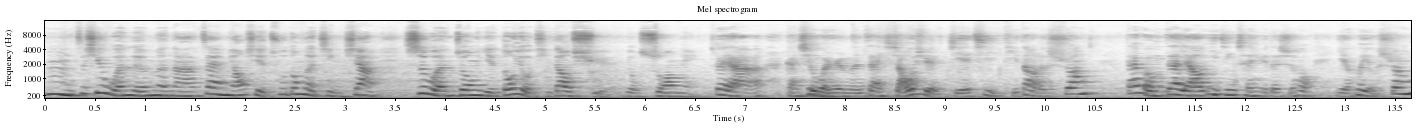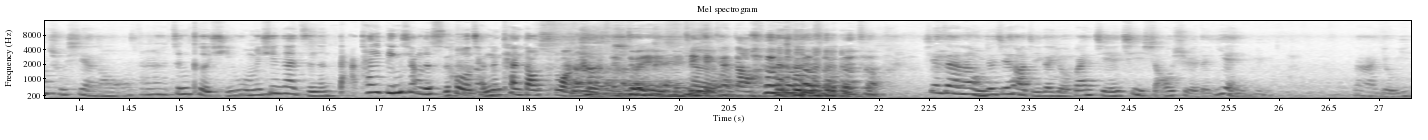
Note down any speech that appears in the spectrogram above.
嗯，这些文人们啊，在描写初冬的景象，诗文中也都有提到雪有霜诶。对啊，感谢文人们在小雪节气提到了霜。待会儿我们在聊易经成语的时候，也会有霜出现哦。啊，真可惜，我们现在只能打开冰箱的时候才能看到霜了。对，每天可以看到。没错。现在呢，我们就介绍几个有关节气小雪的谚语。那有一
